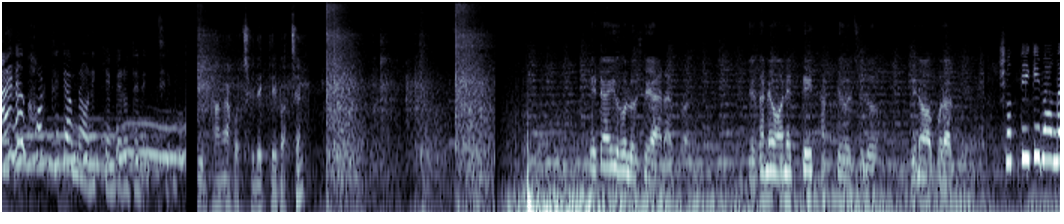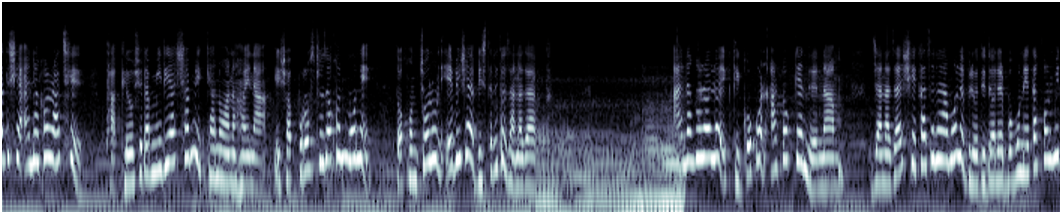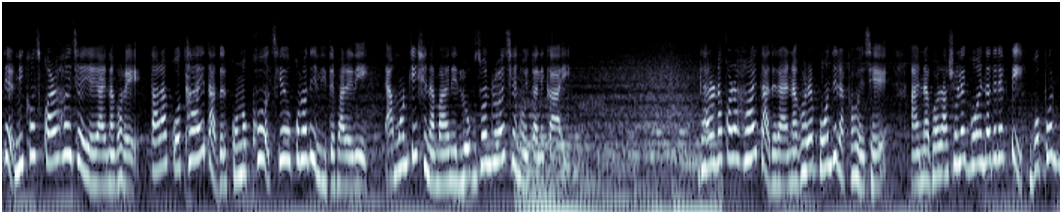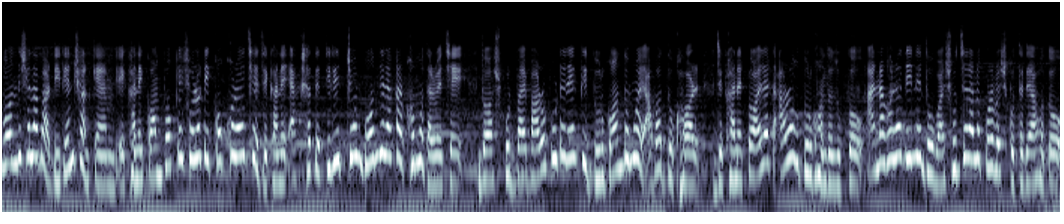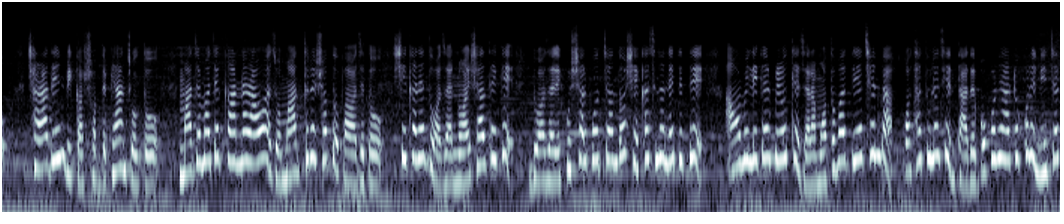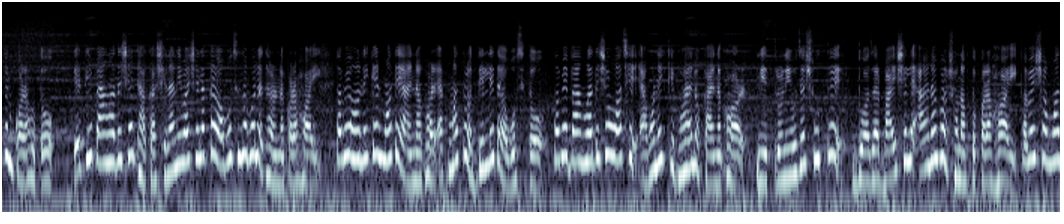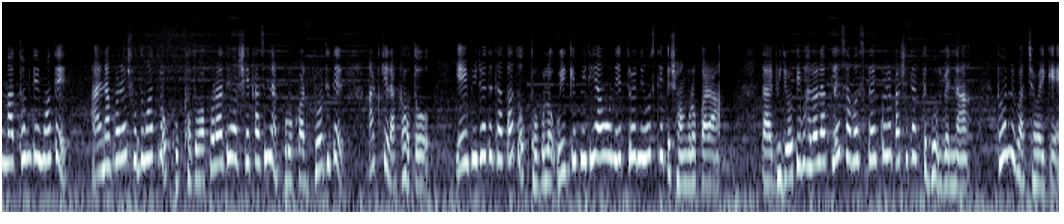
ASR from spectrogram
আয়না ঘর থেকে আমরা অনেককে বেরোতে দেখছি। ভাঙা হচ্ছে দেখতেই পাচ্ছেন? এটাই হলো সেই আয়নাঘর যেখানে অনেককেই থাকতে হয়েছিল বিনা অপরাধে। সত্যিই কি বাংলাদেশে আয়নাঘর আছে? থাকলেও সেটা মিডিয়ার সামনে কেন আনা হয় না? এসব প্রশ্ন যখন মনে তখন চলুন এ বিষয়ে বিস্তারিত জানা যাক। আয়নাঘর হলো একটি গোপন আটক কেন্দ্রের নাম। জানা যায় শেখ হাসিনার আমলে বিরোধী দলের বহু নেতাকর্মীদের নিখোঁজ করা হয়েছে এই আয়নাঘরে তারা কোথায় তাদের কোনো খোঁজ কেউ কোনোদিন দিতে পারেনি। এমনকি সেনাবাহিনীর লোকজন রয়েছেন ওই তালিকায় ধারণা করা হয় তাদের আয়নাঘরে বন্দি রাখা হয়েছে। আয়নাঘর আসলে গোয়েন্দাদের একটি গোপন বন্দিশালা বা ডিটেনশন ক্যাম্প। এখানে কমপক্ষে ষোলোটি কক্ষ রয়েছে, যেখানে একসাথে তিরিশ জন বন্দি রাখার ক্ষমতা রয়েছে। দশ ফুট বাই বারো ফুটের একটি দুর্গন্ধময় আবদ্ধ ঘর, যেখানে টয়লেট আরও দুর্গন্ধযুক্ত। আয়নাঘরে দিনে দুবার সূর্যের আলো প্রবেশ করতে দেওয়া হতো। সারাদিন বিকাশ শব্দে ফ্যান চলতো। মাঝে মাঝে কান্নার আওয়াজ ও মারধরের শব্দ পাওয়া যেত। সেখানে দু হাজার নয় সাল থেকে দু হাজার একুশ সাল পর্যন্ত শেখ হাসিনার নেতৃত্বে আওয়ামী লীগের বিরুদ্ধে যারা মতবাদ দিয়েছেন বা কথা তুলেছেন তাদের গোপনে আটক করে নির্যাতন করা হতো। এটি বাংলাদেশের ঢাকা সেনানিবাস এলাকায় অবস্থিত বলে ধারণা করা হয়। তবে অনেকের মতে আয়নাঘর একমাত্র দিল্লিতে অবস্থিত। তবে বাংলাদেশেও আছে এমন একটি ভয়ানক আয়নাঘর। নেত্র নিউজের সূত্রে দু হাজার বাইশ সালে আয়নাঘর শনাক্ত করা হয়। তবে সংবাদ মাধ্যমটির মতে আয়নাঘরে শুধুমাত্র কুখ্যাত অপরাধী ও শেখ হাসিনার প্রকট বিরোধীদের আটকে রাখা হতো। এই ভিডিওতে থাকা তথ্যগুলো উইকিপিডিয়া ও নেত্র নিউজ থেকে সংগ্রহ করা। তাই ভিডিওটি ভালো লাগলে সাবস্ক্রাইব করে পাশে থাকতে ভুলবেন না। ধন্যবাদ সবাইকে।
